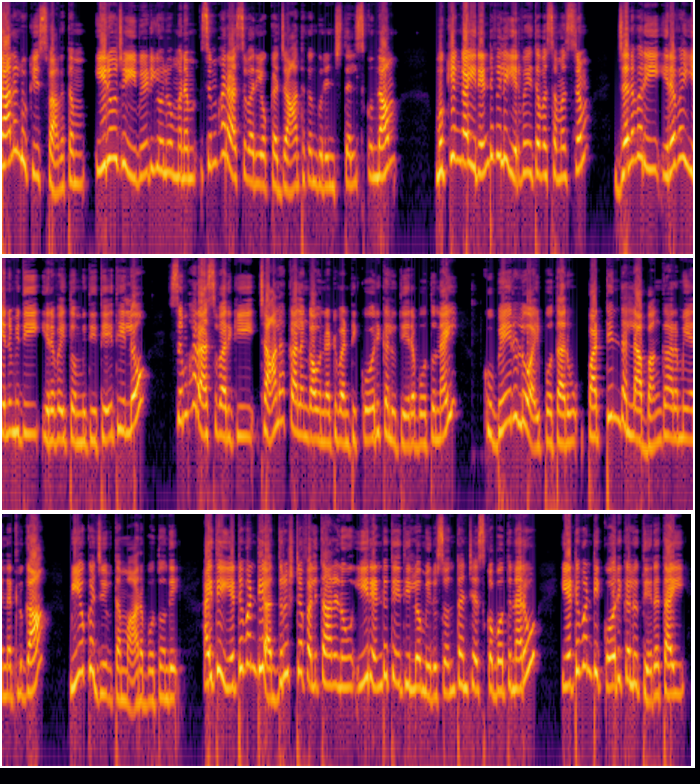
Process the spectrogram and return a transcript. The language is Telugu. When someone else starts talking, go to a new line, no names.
ఛానలుకి స్వాగతం. ఈరోజు ఈ వీడియోలో మనం సింహరాశి వారి యొక్క జాతకం గురించి తెలుసుకుందాం. ముఖ్యంగా ఈ రెండు వేల ఇరవై ఐదవ సంవత్సరం జనవరి ఇరవై ఎనిమిది ఇరవై తొమ్మిది తేదీల్లో సింహరాశి వారికి చాలా కాలంగా ఉన్నటువంటి కోరికలు తీరబోతున్నాయి. కుబేరులు అయిపోతారు. పట్టిందల్లా బంగారమే అన్నట్లుగా మీ యొక్క జీవితం మారబోతోంది. అయితే ఎటువంటి అదృష్ట ఫలితాలను ఈ రెండు తేదీల్లో మీరు సొంతం చేసుకోబోతున్నారు? ఎటువంటి కోరికలు తీరతాయి?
